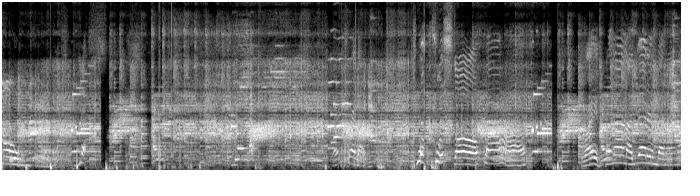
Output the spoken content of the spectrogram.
No. Ah. Right, banana, get him, banana.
